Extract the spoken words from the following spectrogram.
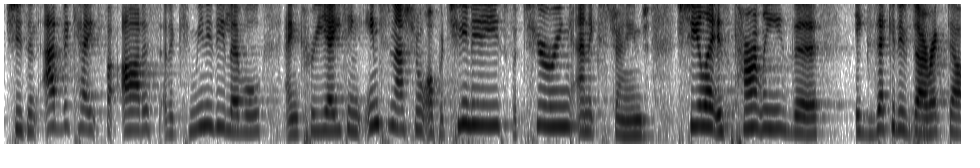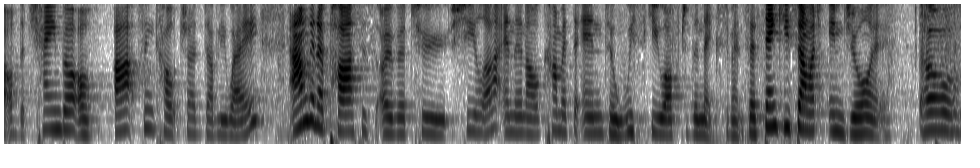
She's an advocate for artists at a community level and creating international opportunities for touring and exchange. Shelagh is currently the executive director of the Chamber of Arts and Culture WA. I'm going to pass this over to Shelagh, and then I'll come at the end to whisk you off to the next event. So thank you so much. Enjoy. Oh,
